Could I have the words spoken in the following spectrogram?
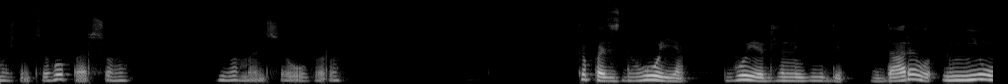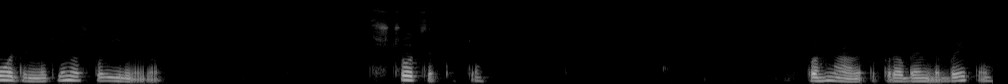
Можна цього першого. Його менше оверу. Капець, двоє. Двоє дженеїди вдарило і ні один не кинув сповільнення. Що це таке? Погнали, попробуємо добити.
